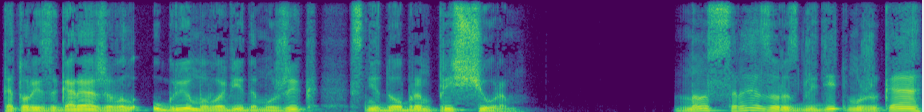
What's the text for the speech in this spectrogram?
который загораживал угрюмого вида мужик с недобрым прищуром. Но сразу разглядеть мужика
